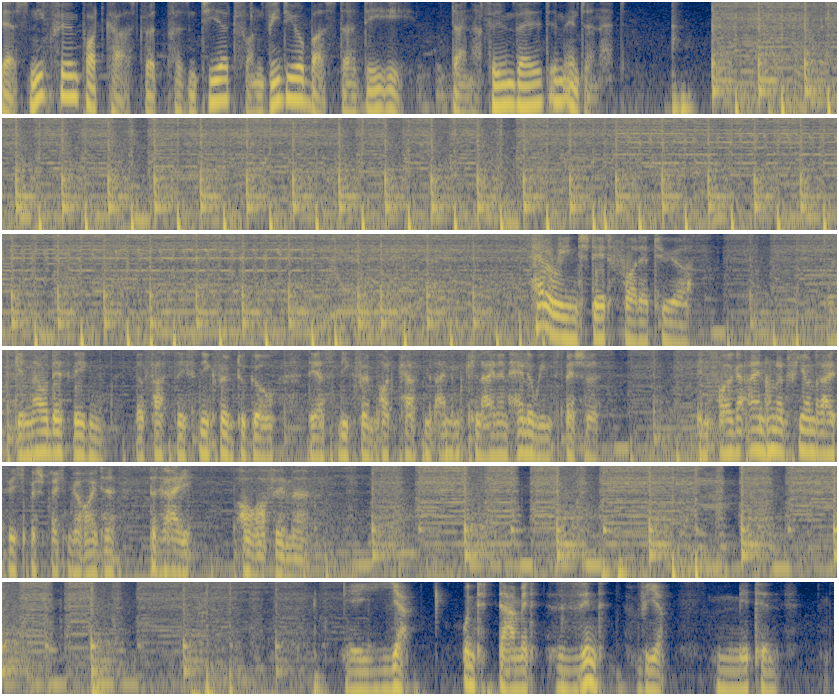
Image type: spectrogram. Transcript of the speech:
Der Sneakfilm Podcast wird präsentiert von videobuster.de, deiner Filmwelt im Internet. Halloween steht vor der Tür. Und genau deswegen befasst sich Sneakfilm to go, der Sneakfilm Podcast, mit einem kleinen Halloween Special. In Folge 134 besprechen wir heute drei Horrorfilme. Ja, und damit sind wir mitten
